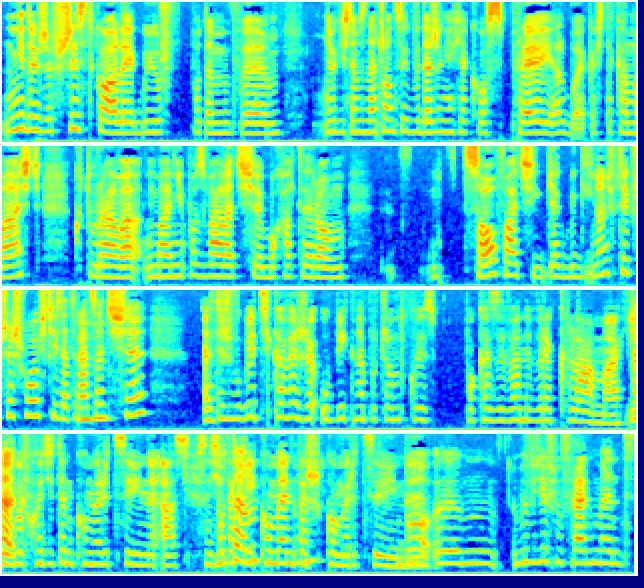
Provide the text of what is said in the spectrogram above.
no nie dość, że wszystko, ale jakby już potem w jakichś tam znaczących wydarzeniach jako spray albo jakaś taka maść, która ma, ma nie pozwalać się bohaterom cofać i jakby ginąć w tej przeszłości, zatracać Mhm. się. Ale też w ogóle ciekawe, że ubik na początku jest pokazywany w reklamach i Tak. jakby wchodzi ten komercyjny as, w sensie Bo taki komentarz komercyjny. Bo ym, my widzieliśmy fragment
